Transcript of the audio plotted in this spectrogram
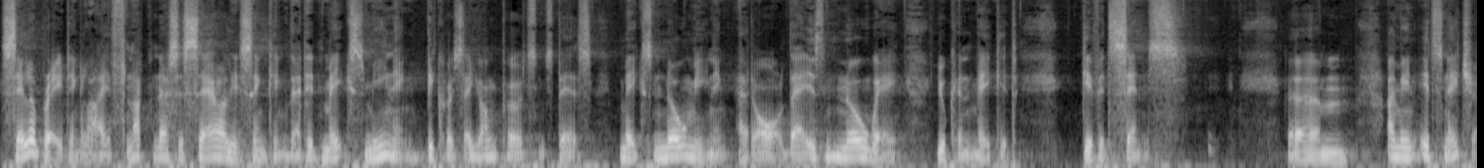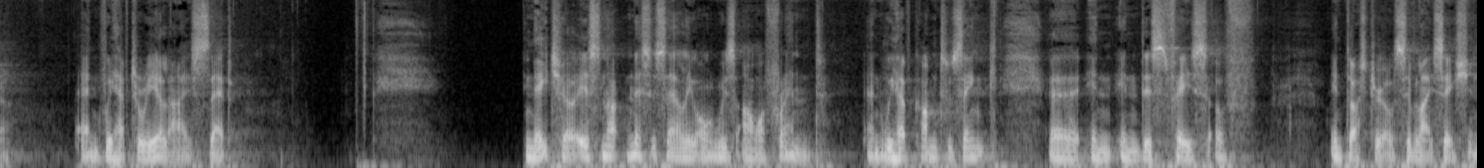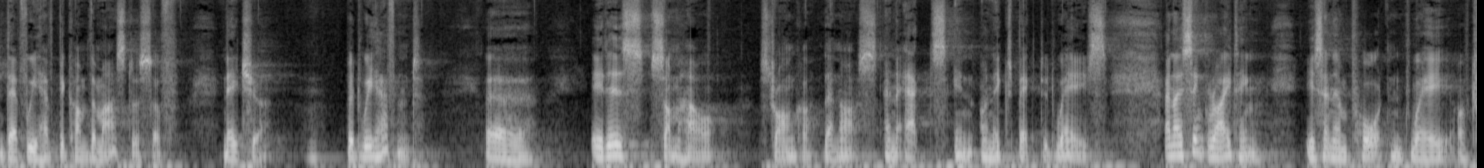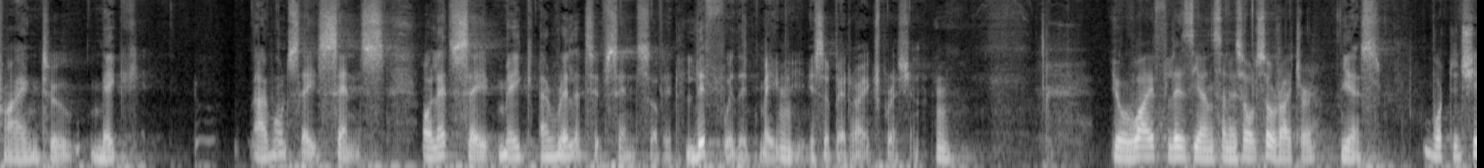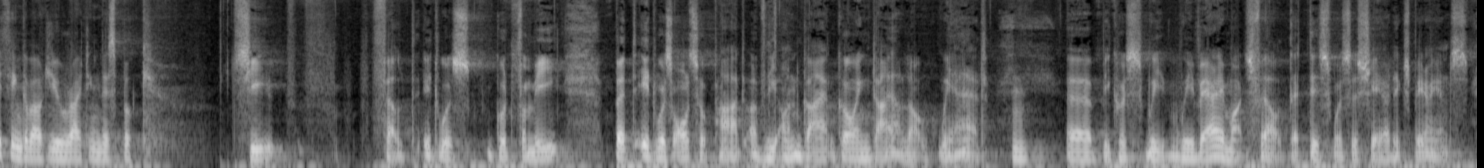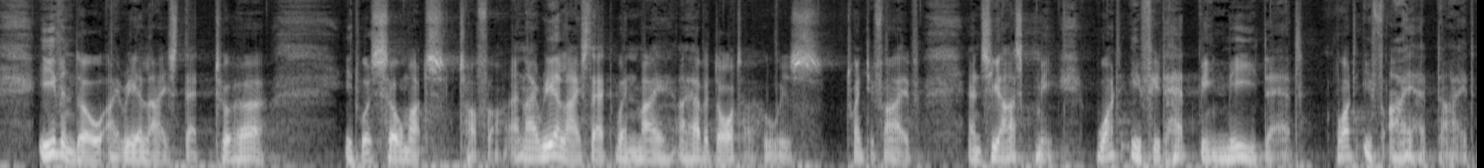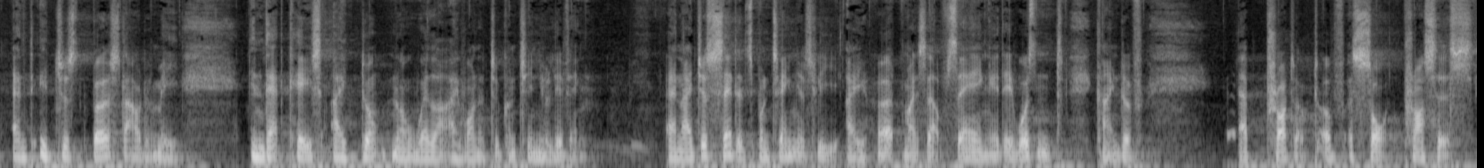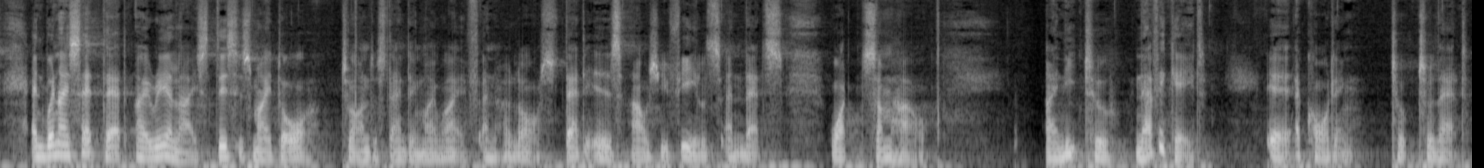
celebrating life, not necessarily thinking that it makes meaning, because a young person's death makes no meaning at all. There is no way you can make it give it sense. Um, I mean, it's nature, and we have to realize that nature is not necessarily always our friend. And we have come to think uh, in, in this phase of industrial civilization that we have become the masters of nature. But we haven't. Uh, it is somehow stronger than us and acts in unexpected ways. And I think writing is an important way of trying to make, I won't say sense, or let's say make a relative sense of it. Live with it, maybe, mm. is a better expression. Mm. Your wife, Liz Jensen, is also a writer. Yes. What did she think about you writing this book? She felt it was good for me, but it was also part of the ongoing dialogue we had. Mm. Uh, because we, we very much felt that this was a shared experience, even though I realized that to her it was so much tougher. And I realized that when my I have a daughter who is 25, and she asked me, "What if it had been me, Dad? What if I had died?" And it just burst out of me. In that case, I don't know whether I wanted to continue living. And I just said it spontaneously. I heard myself saying it. It wasn't kind of a product of a thought process. And when I said that, I realized this is my door to understanding my wife and her loss. That is how she feels, and that's what somehow I need to navigate uh, according to, to that.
